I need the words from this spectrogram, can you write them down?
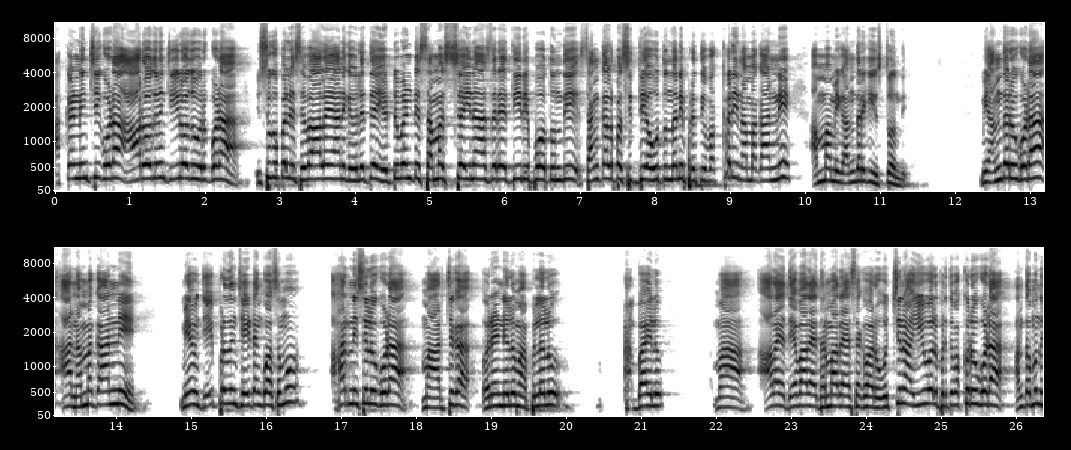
అక్కడి నుంచి కూడా ఆ రోజు నుంచి ఈ రోజు వరకు కూడా ఇసుకపల్లి శివాలయానికి వెళితే ఎటువంటి సమస్య అయినా సరే తీరిపోతుంది సంకల్ప సిద్ధి అవుతుందని ప్రతి ఒక్కరి నమ్మకాన్ని అమ్మ మీకు అందరికీ ఇస్తోంది. మీ అందరూ కూడా ఆ నమ్మకాన్ని మేము జయప్రదం చేయటం కోసము ఆహర్నిశలు కూడా మా అర్చక వరేణ్యులు మా పిల్లలు అబ్బాయిలు మా ఆలయ దేవాలయ ధర్మాదాయ శాఖ వారు వచ్చిన ఈవోలు ప్రతి ఒక్కరూ కూడా అంతకుముందు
